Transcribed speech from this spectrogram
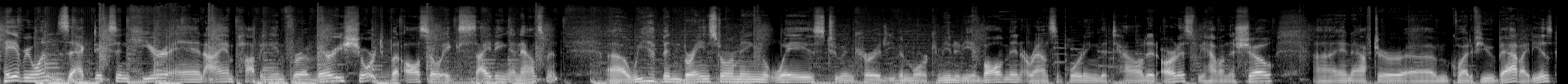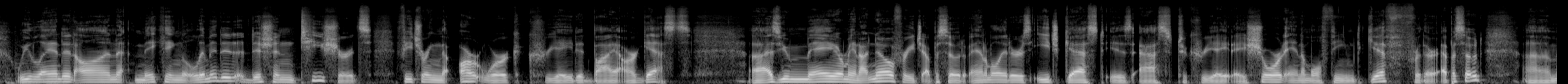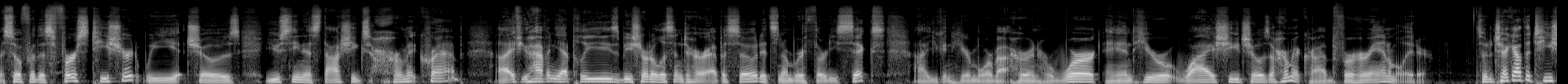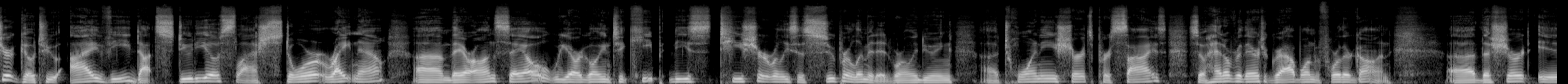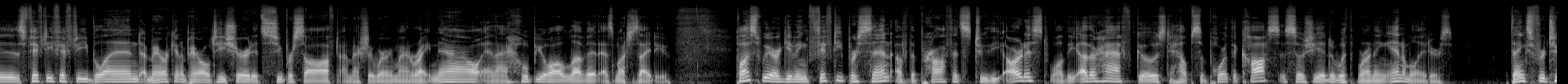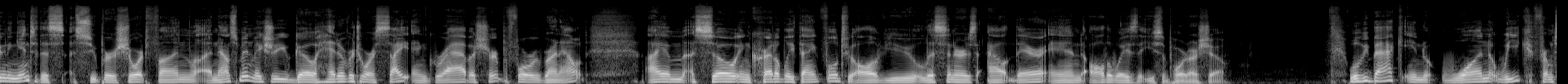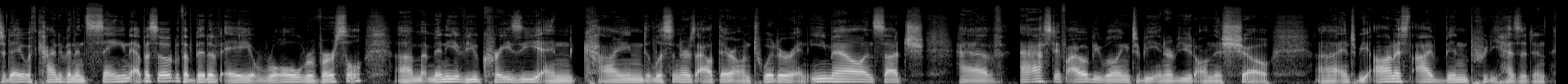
Hey everyone, Zach Dixon here, and I am popping in for a very short but also exciting announcement. Uh, we have been brainstorming ways to encourage even more community involvement around supporting the talented artists we have on the show. Uh, and after um, quite a few bad ideas, we landed on making limited edition t shirts featuring the artwork created by our guests. Uh, as you may or may not know, for each episode of Animalators, each guest is asked to create a short animal themed GIF for their episode. Um, so for this first t shirt, we chose Justyna Stasik's Hermit Crab. Uh, if you haven't yet, please be sure to listen to her episode. It's number 36. Uh, you can hear more about her and her work and hear why she chose a hermit crab for her animalator. So to check out the t-shirt, go to iv.studio slash store right now. Um, they are on sale. We are going to keep these t-shirt releases super limited. We're only doing uh, 20 shirts per size. So head over there to grab one before they're gone. Uh, the shirt is 50 50 blend American Apparel t shirt. It's super soft. I'm actually wearing mine right now, and I hope you all love it as much as I do. Plus, we are giving 50% of the profits to the artist, while the other half goes to help support the costs associated with running Animalators. Thanks for tuning in to this super short, fun announcement. Make sure you go head over to our site and grab a shirt before we run out. I am so incredibly thankful to all of you listeners out there and all the ways that you support our show. We'll be back in one week from today with kind of an insane episode with a bit of a role reversal. Um, many of you crazy and kind listeners out there on Twitter and email and such have asked if I would be willing to be interviewed on this show. Uh, and to be honest, I've been pretty hesitant.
